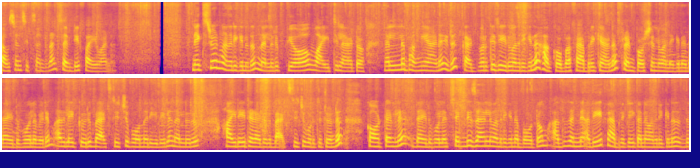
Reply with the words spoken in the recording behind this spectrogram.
thousand six hundred and seventy five ആണ്. നെക്സ്റ്റ് വൺ വന്നിരിക്കുന്നതും നല്ലൊരു പ്യുവർ വൈറ്റിലാട്ടോ നല്ല ഭംഗിയാണ്. ഇത് കട്ട് വർക്ക് ചെയ്ത് വന്നിരിക്കുന്ന ഹക്കോബ ഫാബ്രിക്കാണ് ഫ്രണ്ട് പോർഷനിൽ വന്നിരിക്കുന്നത്. ഇതുപോലെ വരും. അതിലേക്ക് ഒരു ബാക്ക് സ്റ്റിച്ച് പോകുന്ന രീതിയിൽ നല്ലൊരു ഹൈലൈറ്റഡ് ആയിട്ട് ഒരു ബാക്ക് സ്റ്റിച്ച് കൊടുത്തിട്ടുണ്ട്. കോട്ടണിൽ ഇതാ ഇതുപോലെ ചെക്ക് ഡിസൈനിൽ വന്നിരിക്കുന്ന ബോട്ടവും അത് തന്നെ അതേ ഫാബ്രിക്കിൽ തന്നെ വന്നിരിക്കുന്നത്. ഇത്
